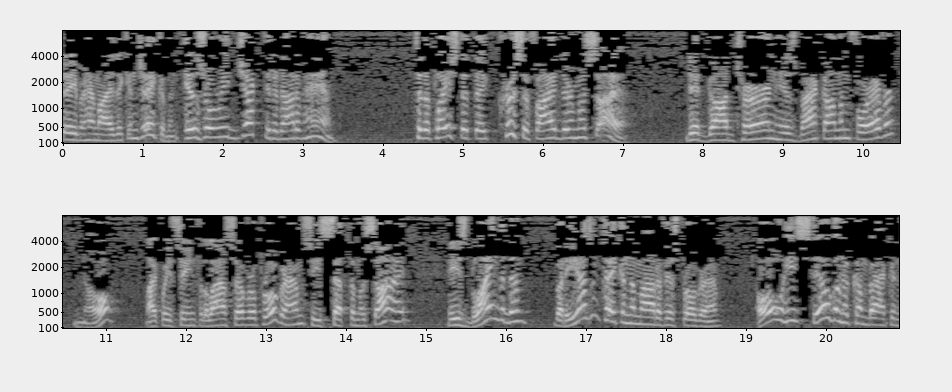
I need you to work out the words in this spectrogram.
to Abraham, Isaac, and Jacob. And Israel rejected it out of hand to the place that they crucified their Messiah. Did God turn his back on them forever? No. Like we've seen for the last several programs, He's set them aside. He's blinded them, but He hasn't taken them out of His program. Oh, He's still going to come back and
